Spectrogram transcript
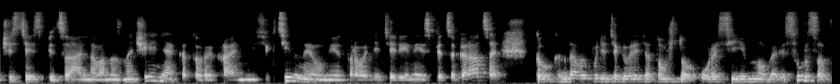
частей специального назначения, которые крайне эффективны, умеют проводить или иные спецоперации, то когда вы будете говорить о том, что у России много ресурсов,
